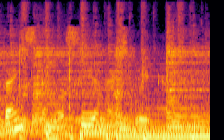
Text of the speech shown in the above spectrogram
Thanks, and we'll see you next week.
